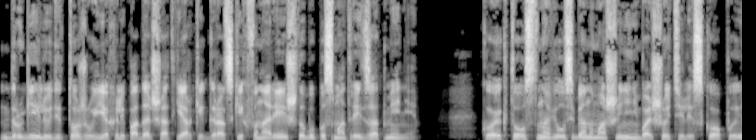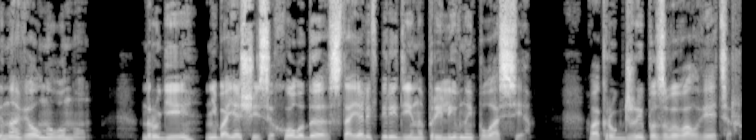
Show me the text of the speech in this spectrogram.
Другие люди тоже уехали подальше от ярких городских фонарей, чтобы посмотреть затмение. Кое-кто установил у себя на машине небольшой телескоп и навел на Луну. Другие, не боящиеся холода, стояли впереди на приливной полосе. Вокруг джипа завывал ветер.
